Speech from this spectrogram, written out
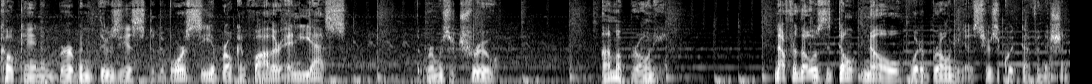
cocaine and bourbon enthusiast, a divorcee, a broken father, and yes, the rumors are true. I'm a brony. Now, for those that don't know what a brony is, here's a quick definition.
